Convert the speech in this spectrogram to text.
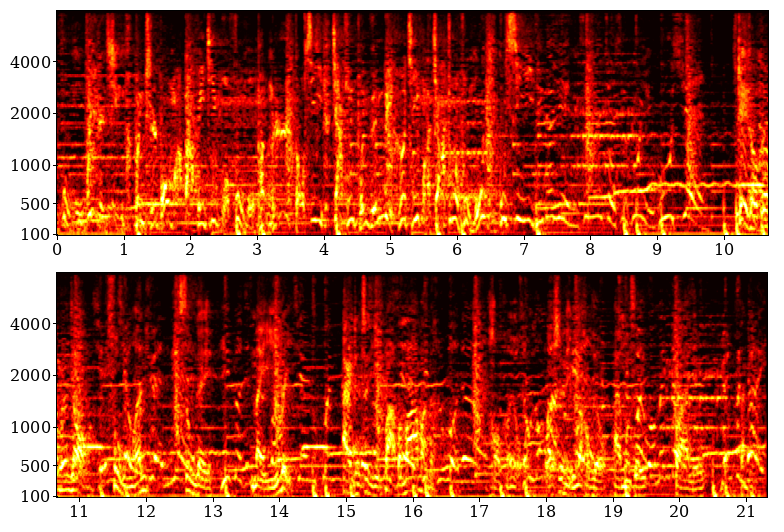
父母为人性。奔驰宝马大飞机，我父母盼日早息。家庭团圆为何急？我家中的父母已姑息。你的影子总是忽隐忽现。这首歌名叫《父母恩》，送给每一位爱着自己爸爸妈妈的好朋友。我是你们的好朋友 MC 八流。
